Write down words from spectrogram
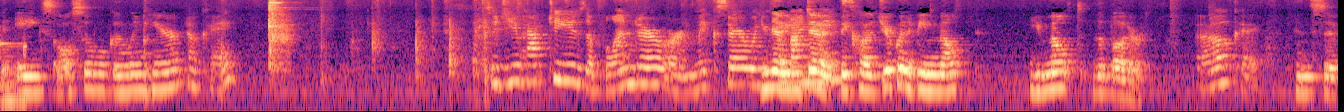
The eggs also will go in here. Okay. So do you have to use a blender or a mixer when you're No, you don't these? because you're going to be melt. You melt the butter, Okay. and so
